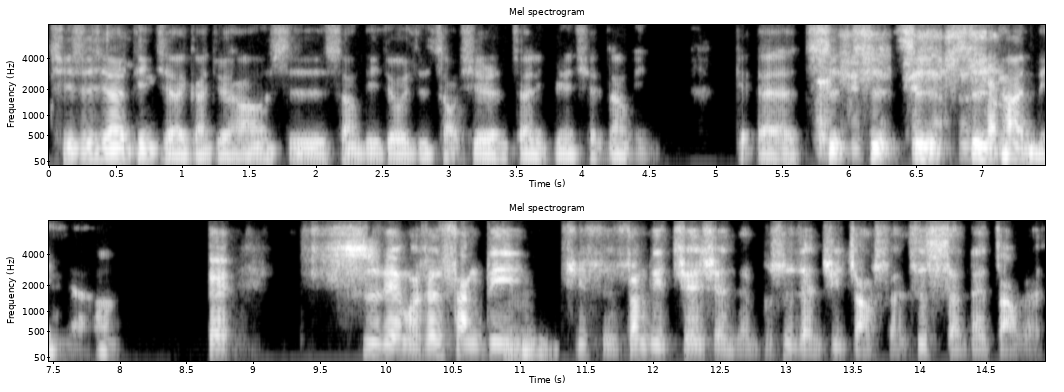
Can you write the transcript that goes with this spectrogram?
其实现在听起来感觉好像是上帝就一直找些人在里面前让你给呃试试试试探你的啊。对，试炼我说上帝，其实上帝拣选人不是人去找神，是神来找人。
